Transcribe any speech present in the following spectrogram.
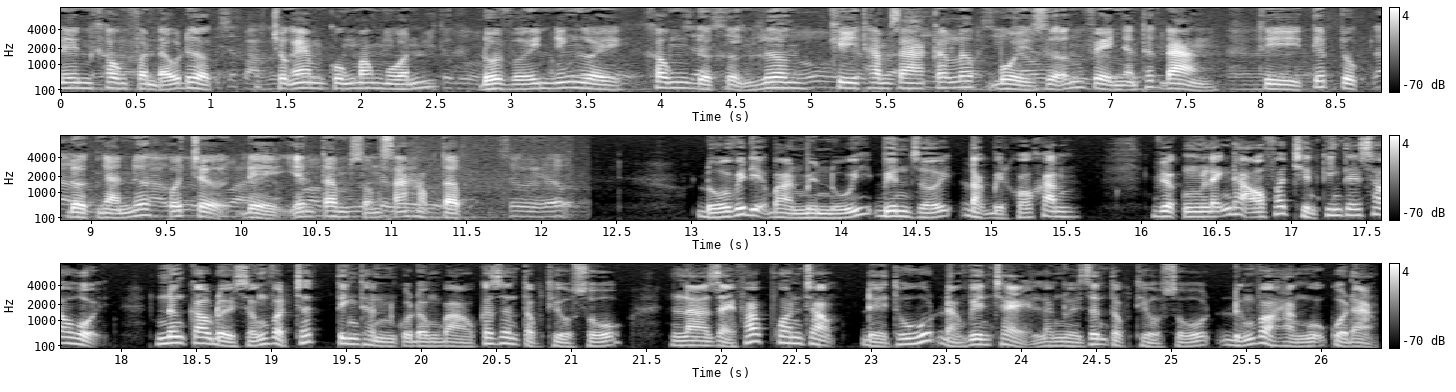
nên không phấn đấu được. Chúng em cũng mong muốn đối với những người không được hưởng lương khi tham gia các lớp bồi dưỡng về nhận thức đảng thì tiếp tục được nhà nước hỗ trợ để yên tâm xuống xã học tập. Đối với địa bàn miền núi, biên giới đặc biệt khó khăn, việc lãnh đạo phát triển kinh tế xã hội, nâng cao đời sống vật chất, tinh thần của đồng bào các dân tộc thiểu số là giải pháp quan trọng để thu hút đảng viên trẻ là người dân tộc thiểu số đứng vào hàng ngũ của Đảng.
